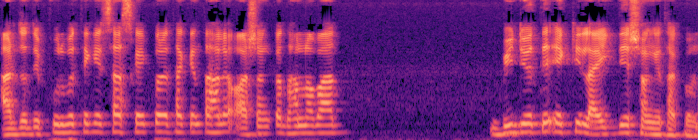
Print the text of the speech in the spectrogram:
আর যদি পূর্বে থেকে সাবস্ক্রাইব করে থাকেন, তাহলে অসংখ্য ধন্যবাদ। ভিডিওতে একটি লাইক দিয়ে সঙ্গে থাকুন।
